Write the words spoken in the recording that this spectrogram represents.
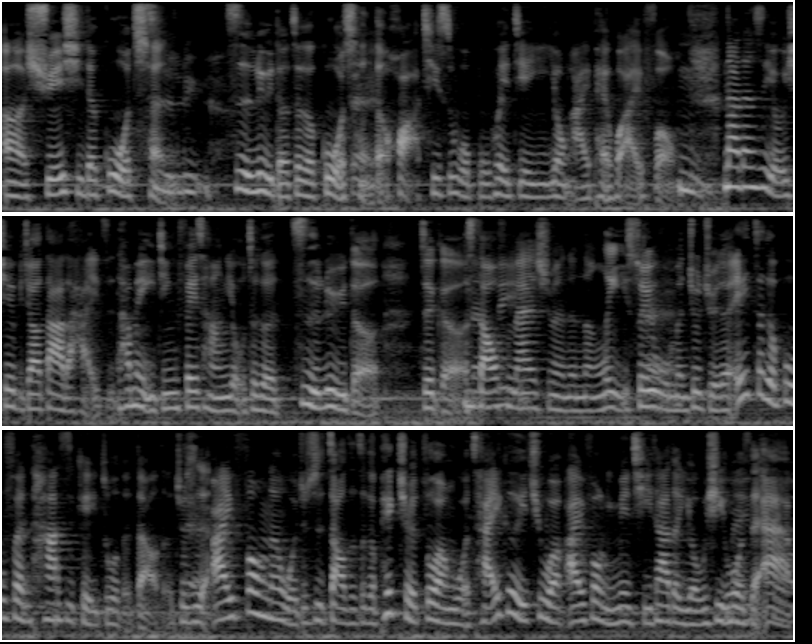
呃，学习的过程，自律，自律的这个过程的话，其实我不会建议用 iPad 或 iPhone。嗯，那但是有一些比较大的孩子，他们已经非常有这个自律的这个 self management 的能力，所以我们就觉得，哎，这个部分他是可以做得到的。就是 iPhone 呢，我就是照着这个 picture 做完，我才可以去玩 iPhone 里面其他的游戏或是 app。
